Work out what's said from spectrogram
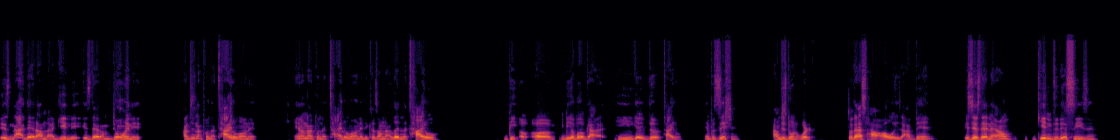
It's not that I'm not getting it, it's that I'm doing it. I'm just not putting a title on it. And I'm not putting a title on it because I'm not letting the title be uh, uh be above God. He gave the title and position. I'm just doing the work. So that's how always I've been. It's just that now getting to this season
